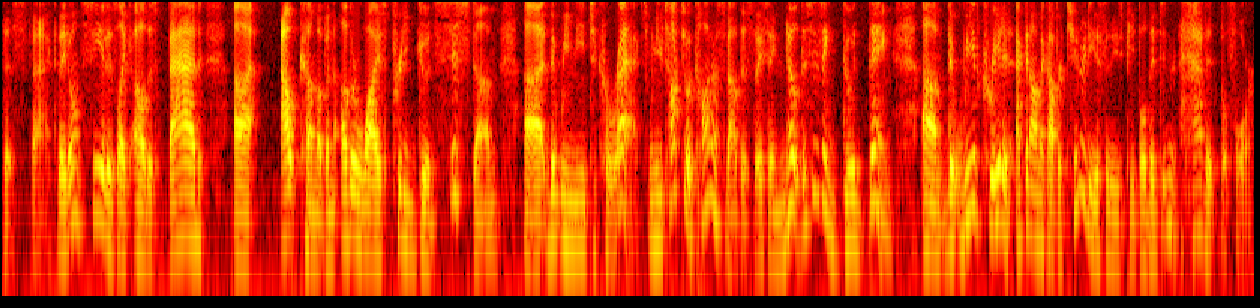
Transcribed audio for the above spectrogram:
this fact. They don't see it as like, oh, this bad. Uh, outcome of an otherwise pretty good system uh, that we need to correct. When you talk to economists about this, they say, no, this is a good thing. Um, that we have created economic opportunity for these people that didn't have it before.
